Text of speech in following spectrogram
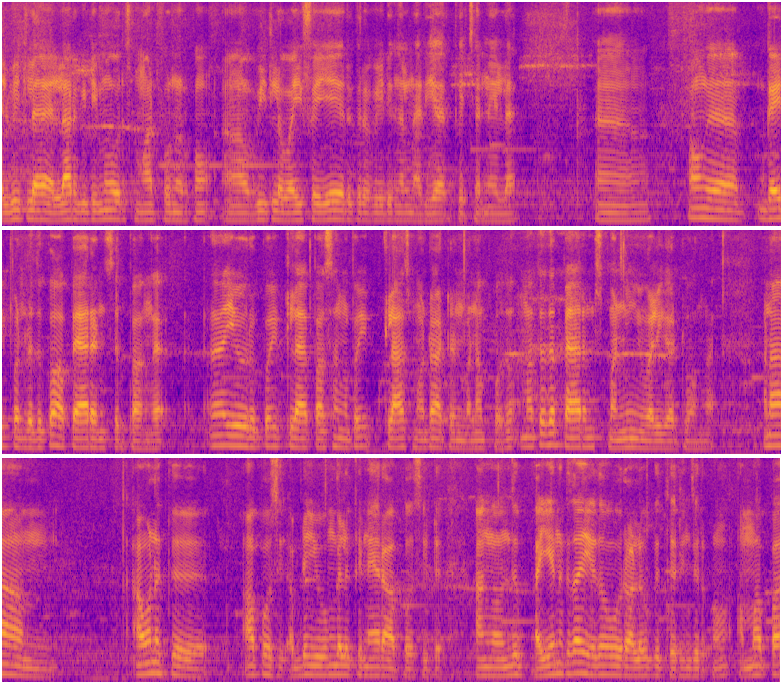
எல் வீட்டில் எல்லாருக்கிட்டேயுமே ஒரு ஸ்மார்ட் ஃபோன் இருக்கும். வீட்டில் ஒய்ஃபையே இருக்கிற வீடுகள் நிறையா இருக்குது சென்னையில். அவங்க கைட் பண்ணுறதுக்கும் பேரண்ட்ஸ் இருப்பாங்க. இவர் போய் கிளா பசங்க போய் கிளாஸ் மட்டும் அட்டன் பண்ணால் போதும். மற்றதை பேரண்ட்ஸ் பண்ணி வழிகாட்டுவாங்க. ஆனால் அவனுக்கு ஆப்போசிட் அப்படியே இவங்களுக்கு நேராக ஆப்போசிட்டு அங்கே வந்து பையனுக்கு தான் ஏதோ ஒரு அளவுக்கு தெரிஞ்சிருக்கும். அம்மா அப்பா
